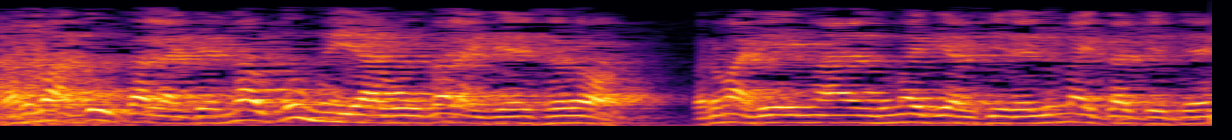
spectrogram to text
ပရမသူ့တတ်လိုက်တယ်နောက်သူ့မေယကိုတတ်လိုက်တယ်ဆိုတော့ ပထမဒီအိမ်မှာလူမိုက်တယောက်ရှိတယ်လူမိုက်တတ်ဖြစ်တယ်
